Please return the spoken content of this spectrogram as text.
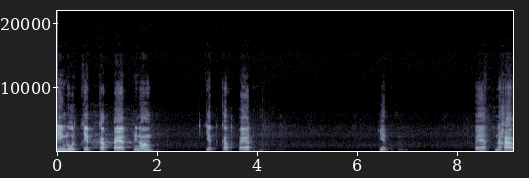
วิ่งรูดเจ็ดกับแปดพี่น้องเจ็ดกับแปดเจ็ดแปดนะครับ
